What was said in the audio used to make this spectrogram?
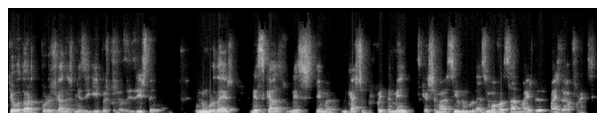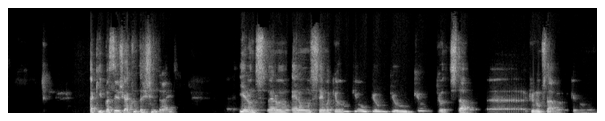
que eu adoro pôr a jogar nas minhas equipas quando eles existem, o número 10, nesse caso, nesse sistema encaixa perfeitamente, se quer chamar assim, o número 10 e um avançado mais da mais de referência. Aqui passei a jogar com três centrais. E era um, era um, era um sistema que eu, que eu, que eu, que eu, que eu, que eu detestava uh, que eu não gostava, que eu,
